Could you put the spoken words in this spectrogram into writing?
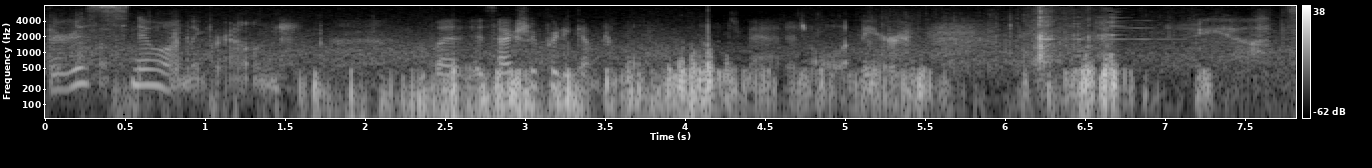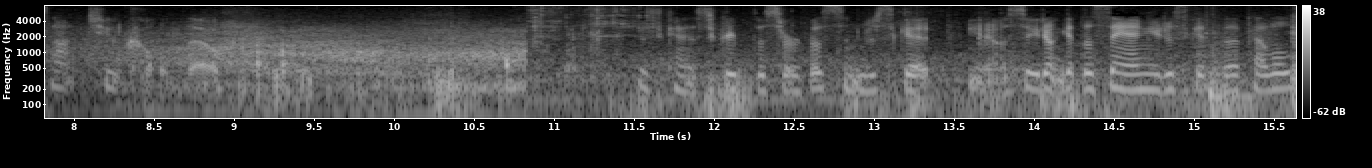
There is snow on the ground, but it's actually pretty comfortable. Not bad at all up here. Yeah, it's not too cold though. Just kind of scrape the surface and just get, you know, so you don't get the sand, you just get the pebbles.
